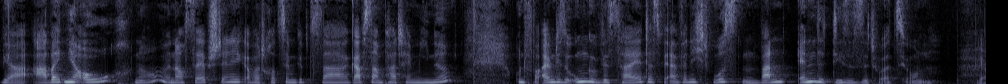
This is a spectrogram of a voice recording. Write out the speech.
Wir arbeiten ja auch, ne? wir sind auch selbstständig, aber trotzdem da, gab's da ein paar Termine. Und vor allem diese Ungewissheit, dass wir einfach nicht wussten, wann endet diese Situation. Ja,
